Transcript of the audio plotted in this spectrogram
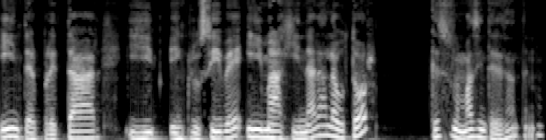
interpretar e inclusive imaginar al autor, que eso es lo más interesante, ¿no?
